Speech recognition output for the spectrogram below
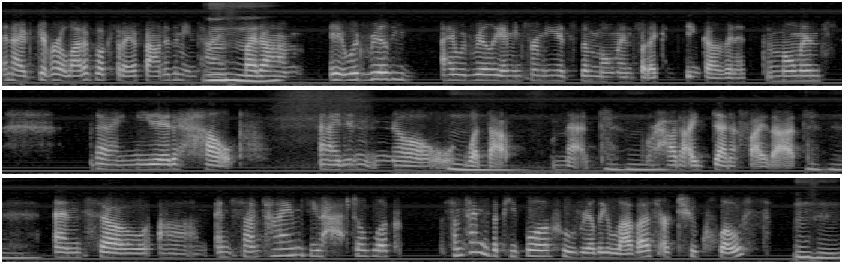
and I'd give her a lot of books that I have found in the meantime. Mm-hmm. But um, it would really, I would really, I mean, for me, it's the moments that I can think of, and it's the moments that I needed help, and I didn't know mm-hmm. what that meant mm-hmm. or how to identify that. Mm-hmm. And so, um, and sometimes you have to look. Sometimes the people who really love us are too close. Mm-hmm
